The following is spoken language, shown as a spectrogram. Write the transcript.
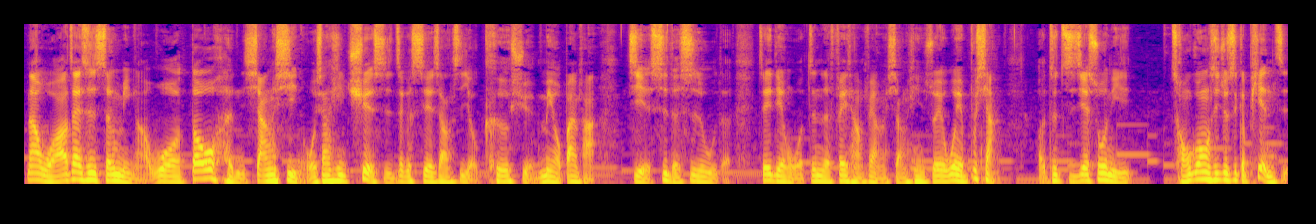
那我要再次声明啊，我都很相信，我相信确实这个世界上是有科学没有办法解释的事物的，这一点我真的非常非常相信，所以我也不想呃就直接说你宠物公司就是个骗子。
